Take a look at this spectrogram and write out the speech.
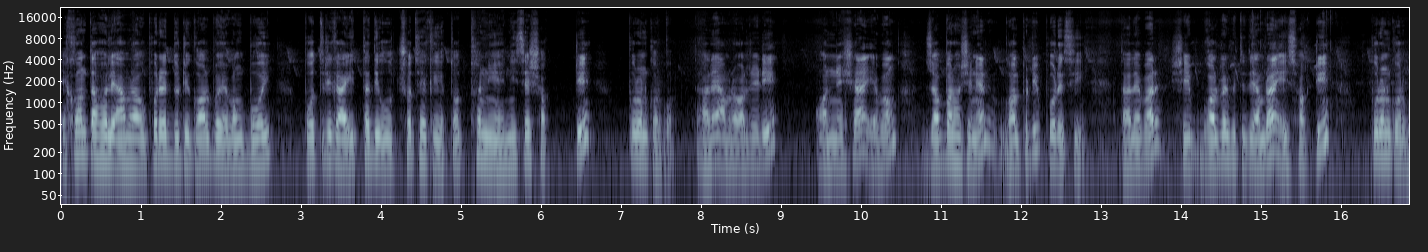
এখন তাহলে আমরা উপরের দুটি গল্প এবং বই, পত্রিকা ইত্যাদি উৎস থেকে তথ্য নিয়ে নিচের শখটি পূরণ করব। তাহলে আমরা অলরেডি অন্বেষা এবং জব্বার হোসেনের গল্পটি পড়েছি। তাহলে এবার সেই গল্পের ভিত্তিতে আমরা এই শখটি পূরণ করব।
